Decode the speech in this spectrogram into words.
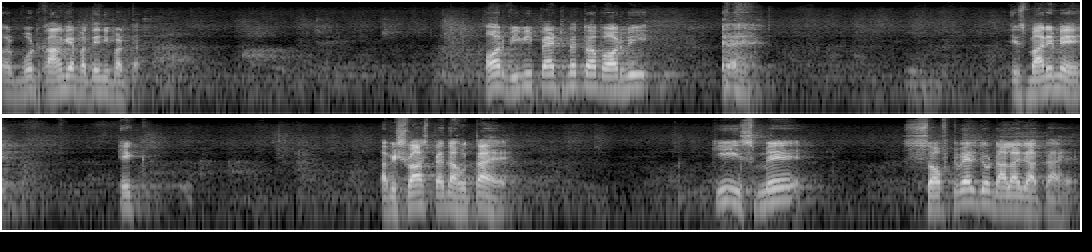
और वोट कहाँ गया पता ही नहीं पड़ता। और वीवीपैट में तो अब और भी इस बारे में एक अविश्वास पैदा होता है कि इसमें सॉफ्टवेयर जो डाला जाता है,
